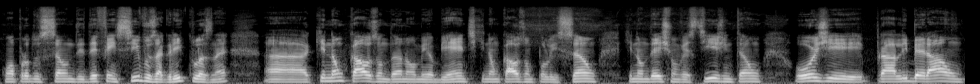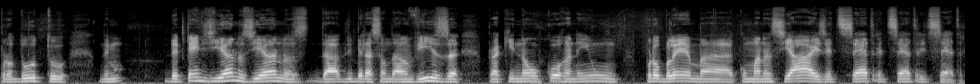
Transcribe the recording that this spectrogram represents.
com a produção de defensivos agrícolas, né? Ah, que não causam dano ao meio ambiente, que não causam poluição, que não deixam vestígio. Então, hoje, para liberar um produto, de- depende de anos e anos da liberação da Anvisa para que não ocorra nenhum problema com mananciais, etc, etc, etc.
